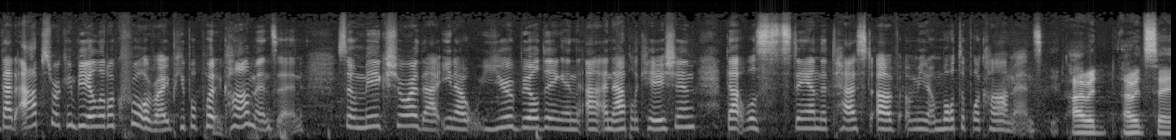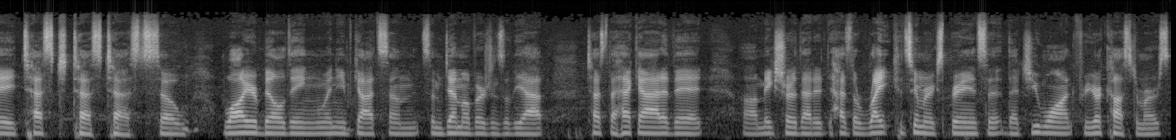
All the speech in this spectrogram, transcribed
that App Store can be a little cruel, right? People put comments in. So make sure that, you know, you're building an, uh, an application that will stand the test of, um, you know, multiple comments. I would, I would say test, test, test. So while you're building, when you've got some some demo versions of the app, test the heck out of it. Uh, make sure that it has the right consumer experience that, that you want for your customers.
